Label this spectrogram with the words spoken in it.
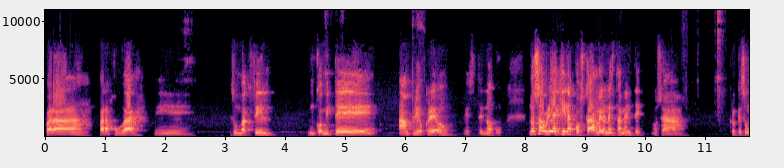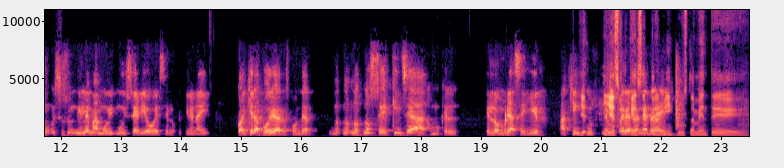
para, para jugar. Es un backfield, un comité amplio, creo. Este, no, no sabría quién apostarle, honestamente. O sea, creo que es un, es un dilema muy, muy serio ese, lo que tienen ahí. Cualquiera podría responder. No, no, no sé quién sea como que el, el hombre a seguir, a quién me gustaría tener para ahí. Mí justamente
